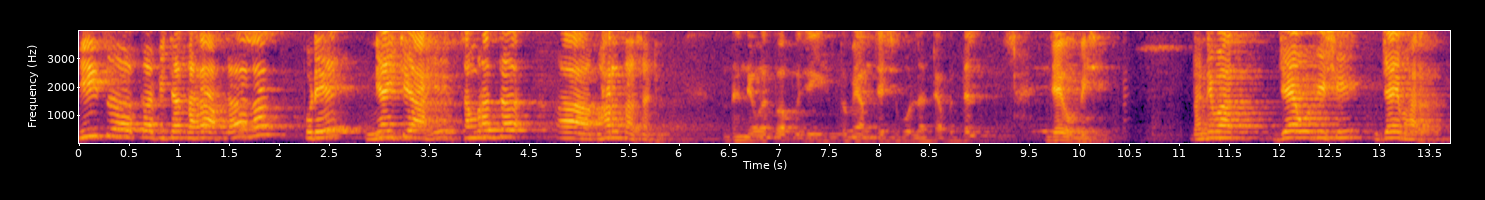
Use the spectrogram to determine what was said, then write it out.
हीच विचारधारा आपल्याला पुढे न्यायची आहे समृद्ध भारतासाठी. धन्यवाद बापूजी तुम्ही आमच्याशी बोललात त्याबद्दल. जय ओबीसी. धन्यवाद. जय ओबीसी. जय भारत.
